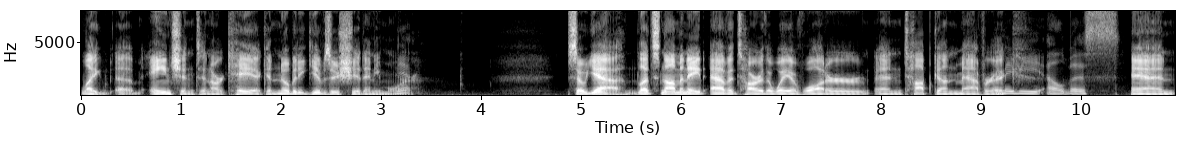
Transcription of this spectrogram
like uh, ancient and archaic and nobody gives a shit anymore. So yeah, let's nominate Avatar: The Way of Water and Top Gun Maverick Maybe Elvis. and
